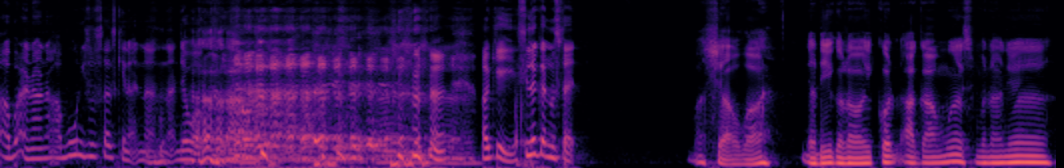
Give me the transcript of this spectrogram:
abang anak-anak abu ni susah sikit nak nak, nak jawab. Okey, silakan ustaz. Masya Allah. Jadi kalau ikut agama sebenarnya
